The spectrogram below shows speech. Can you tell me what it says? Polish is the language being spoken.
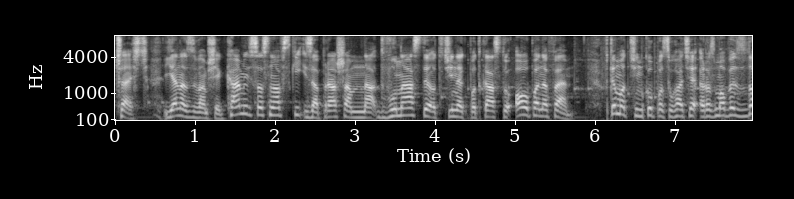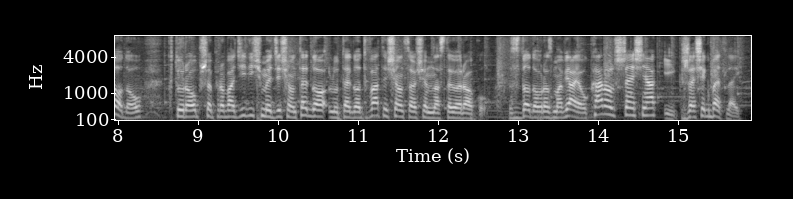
Cześć, ja nazywam się Kamil Sosnowski i zapraszam na dwunasty odcinek podcastu Open FM. W tym odcinku posłuchacie rozmowy z Dodą, którą przeprowadziliśmy 10 lutego 2018 roku. Z Dodą rozmawiają Karol Szczęśniak i Grzesiek Betlej.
